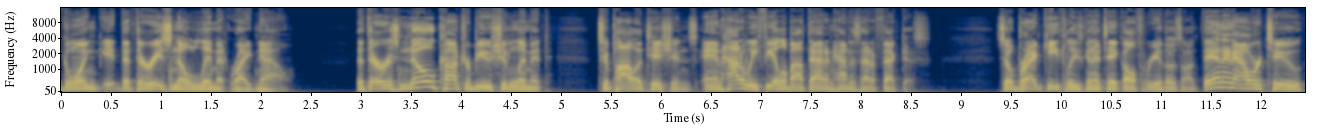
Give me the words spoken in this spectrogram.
going that there is no limit right now. That there is no contribution limit to politicians. And how do we feel about that and how does that affect us? So Brad Keithley is going to take all three of those on. Then in hour 2,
